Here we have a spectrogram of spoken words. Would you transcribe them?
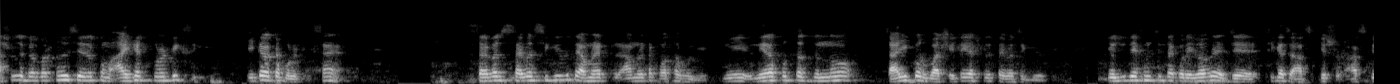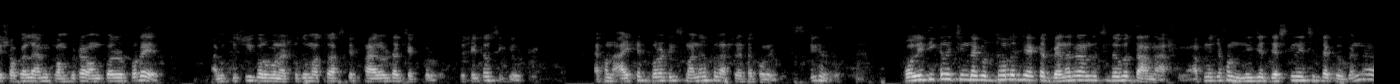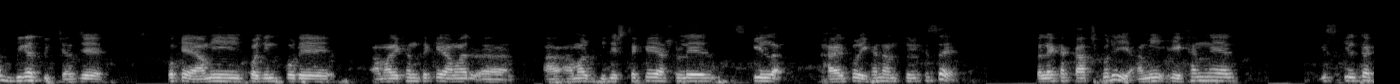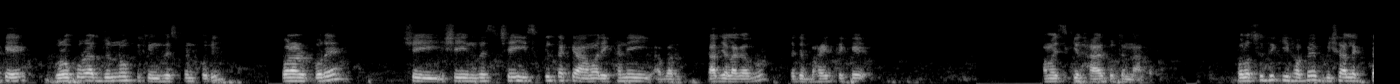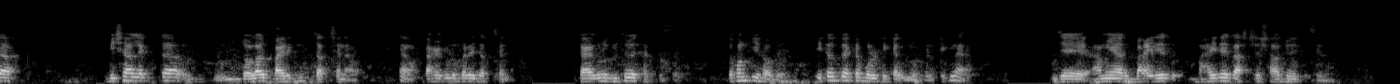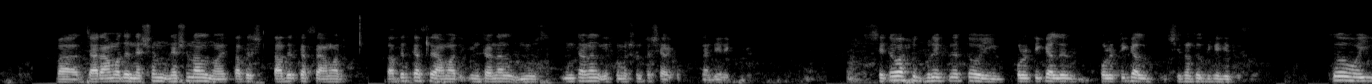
আসলে ব্যাপারটা হচ্ছে এরকম আই হেড পলিটিক্স এটাও একটা পলিটিক্স হ্যাঁ? সাইবার সাইবার সিকিউরিটিতে আমরা আমরা একটা কথা বলি। তুমি নিরাপত্তার জন্য যাই করবা, সেটাই আসলে সাইবার সিকিউরিটি কেউ যদি এখন চিন্তা করে এইভাবে যে, ঠিক আছে, আজকে আজকে সকালে আমি কম্পিউটার অন করার পরে আমি কিছুই করব না, শুধুমাত্র আজকে ফায়ারওয়ালটা চেক করব, তো সেটাও সিকিউরিটি এখন আইহেড পলিটিক্স মানে হলো আসলে একটা পলিটিক্স ঠিক আছে? পলিটিক্যালি চিন্তা করতে হলে যে একটা ব্যানার আন্ডার চিন্তা করবে, তা না আসলে। আপনি যখন নিজের দেশকে নিয়ে চিন্তা করবেন, না বিগার পিকচার যে, ওকে, আমি কদিন পরে আমার এখান থেকে আমার আমার বিদেশ থেকে আসলে স্কিল হায়ার করে এখানে আনতে হইতেছে। তাহলে একটা কাজ করি, আমি এখানের স্কিলটাকে গ্রো করার জন্য কিছু ইনভেস্টমেন্ট করি। করার পরে সেই সেই ইনভেস্ট সেই স্কিলটাকে আমার এখানেই আবার কাজে লাগাবো, যাতে বাইরে থেকে আমার স্কিল হায়ার করতে না পারে ফলশ্রুতি কি হবে? বিশাল একটা বিশাল একটা ডলার বাইরে কিন্তু যাচ্ছে না। হ্যাঁ টাকাগুলো বাইরে যাচ্ছে না। টাকাগুলো ভিতরে থাকতেছে। তখন কি হবে? এটাও তো একটা পলিটিক্যাল মুভমেন্ট ঠিক না? যে আমি আর বাইরের বাইরের রাষ্ট্রের সাহায্য নিতেছি না। বা যারা আমাদের ন্যাশনাল নয়, তাদের তাদের কাছে আমার, তাদের কাছে আমার ইন্টারনাল নিউজ ইন্টারনাল ইনফরমেশনটা শেয়ার করতেছি না ডিরেক্টলি সেটাও আসলে ঘুরে ফিরে তো ওই পলিটিক্যাল পলিটিক্যাল সিদ্ধান্তের দিকে যেতেছে। তো ওই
